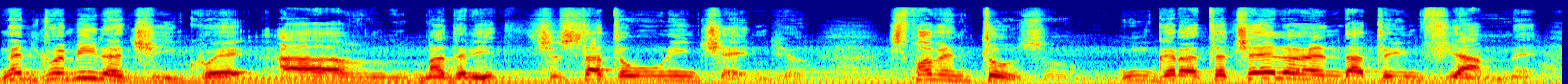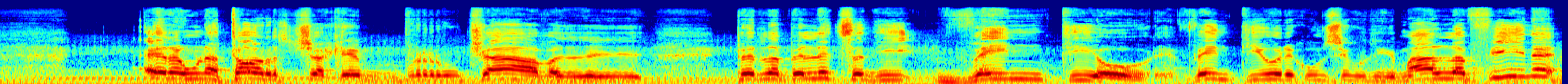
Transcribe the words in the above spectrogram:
Nel 2005 a Madrid c'è stato un incendio spaventoso, un grattacielo è andato in fiamme. Era una torcia che bruciava eh, per la bellezza di 20 ore, 20 ore consecutive, ma alla fine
